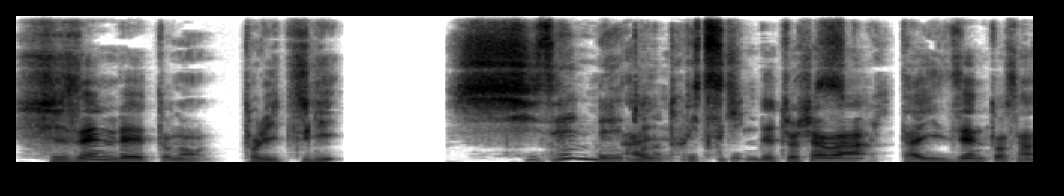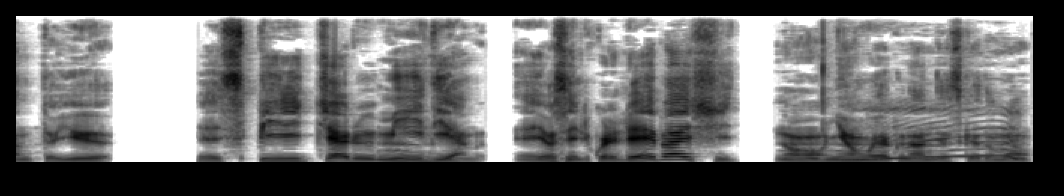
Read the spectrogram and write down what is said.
自然霊との取り次自然霊との取り次ぎ。ぎで著者はタイ・ゼントさんという、えースピーチャルミディアム、えー要するにこれ霊媒師の日本語訳なんですけどうも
